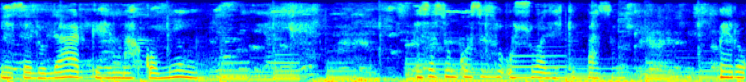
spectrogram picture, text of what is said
el celular, que es el más común. Esas son cosas usuales que pasan. Pero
